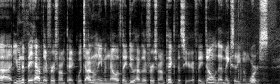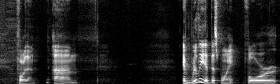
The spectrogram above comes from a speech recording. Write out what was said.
Uh, even if they have their first round pick, which I don't even know if they do have their first round pick this year. If they don't, that makes it even worse for them. Um, and really, at this point, for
